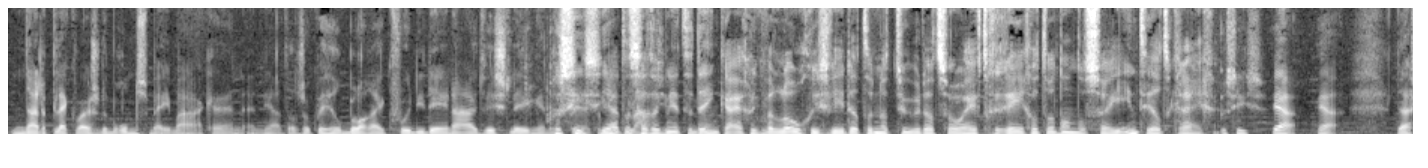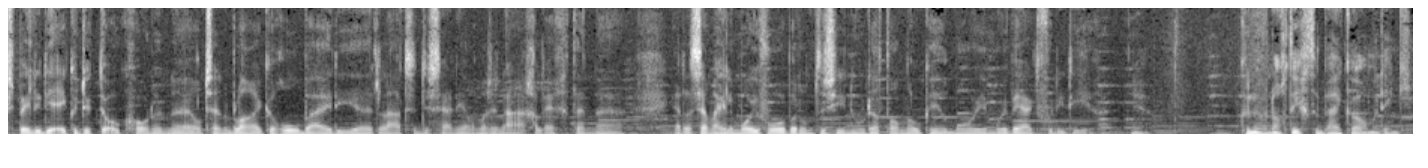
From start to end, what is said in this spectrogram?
naar de plek waar ze de brons meemaken. En, en ja, dat is ook wel heel belangrijk voor die DNA-uitwisseling. Precies, ja, dat zat ik net te denken. Eigenlijk wel logisch weer dat de natuur dat zo heeft geregeld, want anders zou je inteelt krijgen. Precies, ja. ja. Daar spelen die ecoducten ook gewoon een uh, ontzettend belangrijke rol bij, die uh, de laatste decennia allemaal zijn aangelegd. En uh, ja, dat zijn maar hele mooie voorbeelden om te zien hoe dat dan ook heel mooi, mooi werkt voor die dieren. Ja. Kunnen we nog dichterbij komen, denk je?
